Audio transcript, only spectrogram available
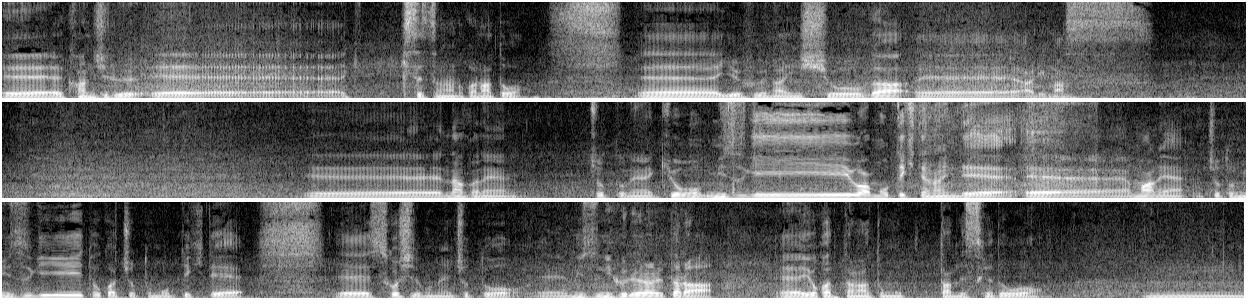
えー、感じる、えー、季節なのかなと、えー、いう風な印象が、えー、あります、えー、なんかねちょっとね今日水着は持ってきてないんで、えー、まあねちょっと水着とかちょっと持ってきて、えー、少しでもねちょっと、えー、水に触れられたら、えー、よかったなと思ったんですけどうん、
